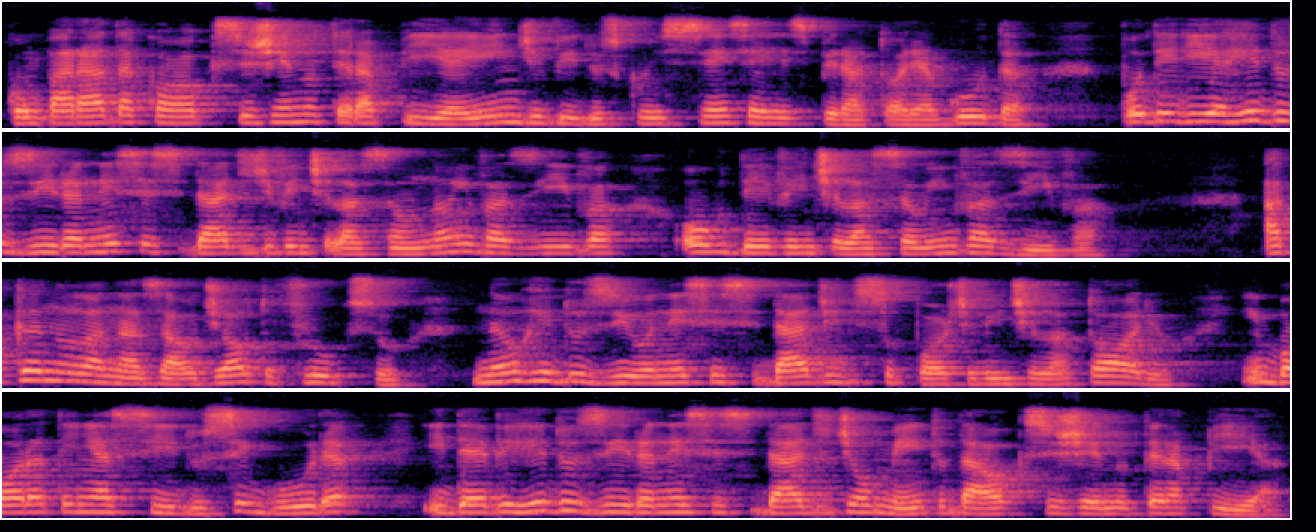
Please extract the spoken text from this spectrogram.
comparada com a oxigenoterapia em indivíduos com insuficiência respiratória aguda, poderia reduzir a necessidade de ventilação não invasiva ou de ventilação invasiva. A cânula nasal de alto fluxo não reduziu a necessidade de suporte ventilatório, embora tenha sido segura e deve reduzir a necessidade de aumento da oxigenoterapia.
